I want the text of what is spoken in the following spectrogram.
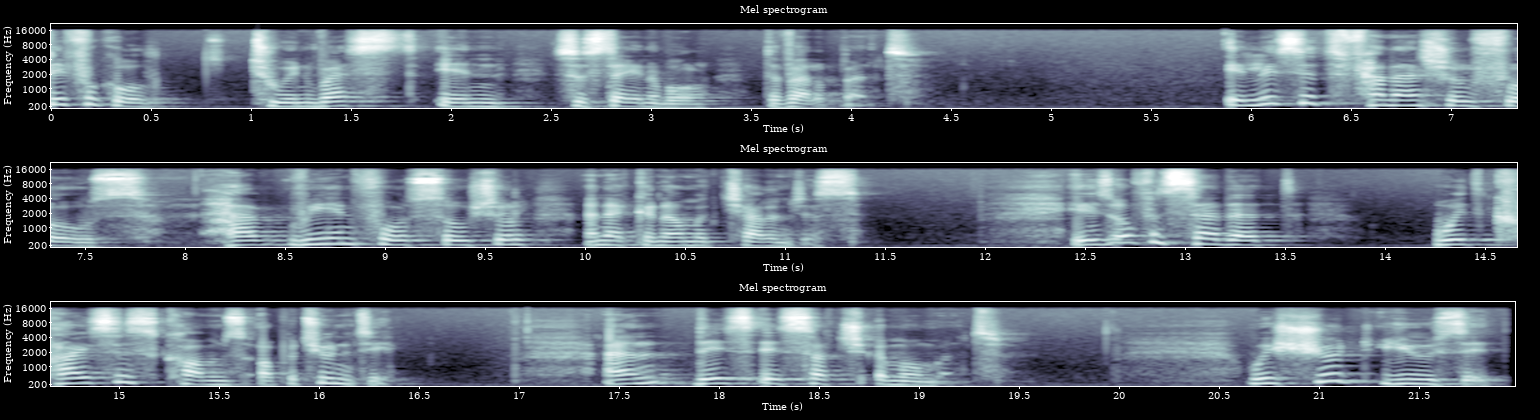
difficult to invest in sustainable development. Illicit financial flows have reinforced social and economic challenges. It is often said that with crisis comes opportunity, and this is such a moment. We should use it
